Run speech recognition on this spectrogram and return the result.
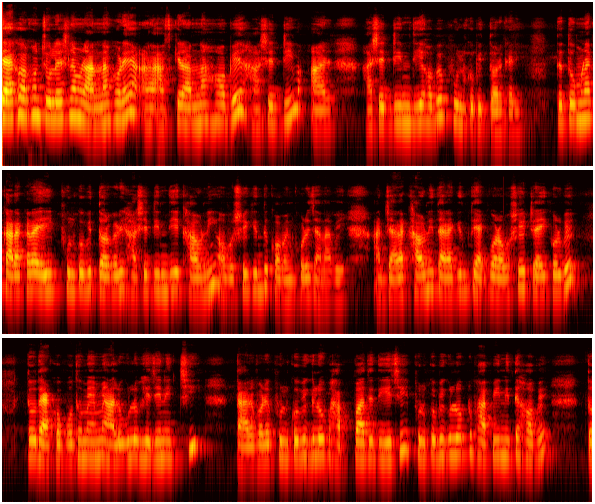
দেখো, এখন চলে আসলাম রান্নাঘরে। আর আজকে রান্না হবে হাঁসের ডিম আর হাঁসের ডিম দিয়ে হবে ফুলকপির তরকারি। তো তোমরা কারা কারা এই ফুলকপির তরকারি হাঁসের ডিম দিয়ে খাওনি, অবশ্যই কিন্তু কমেন্ট করে জানাবে। আর যারা খাওনি, তারা কিন্তু একবার অবশ্যই ট্রাই করবে। তো দেখো, প্রথমে আমি আলুগুলো ভেজে নিচ্ছি। তারপরে ফুলকপিগুলো ভাপাতে দিয়েছি। ফুলকপিগুলো একটু ভাপিয়ে নিতে হবে। তো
